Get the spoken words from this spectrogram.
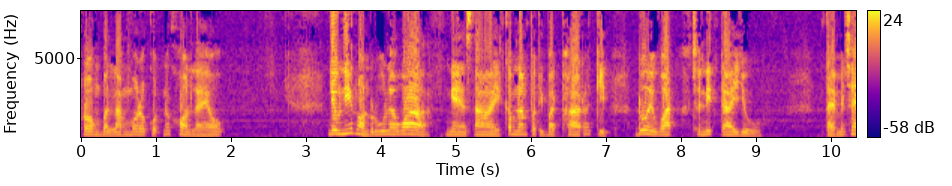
ครองบัลลังก์มรกรนครแล้ว เดี๋ยวนี้หล่อนรู้แล้วว่า แง่ทรายกำลังปฏิบัติภารกิจด้วยวัดชนิดใดอยู่ แต่ไม่ใช่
